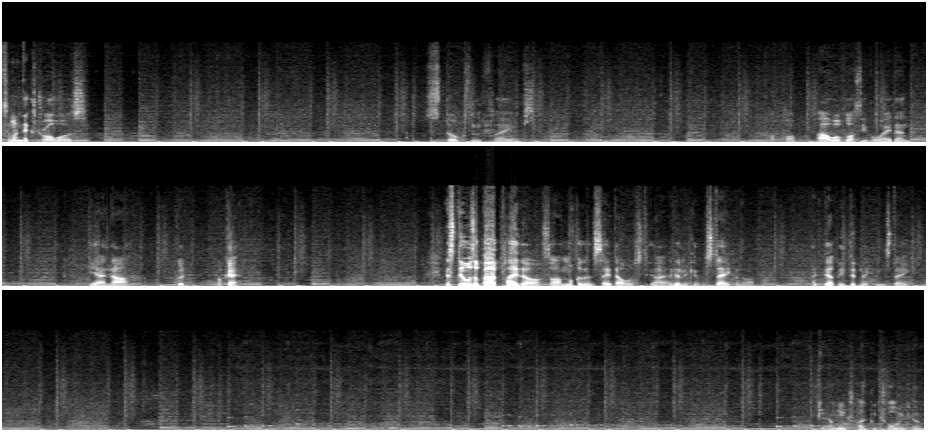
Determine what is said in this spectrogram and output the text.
So my next draw was Stokes and Flames. Pop, pop. Oh, I will have lost either way then. Yeah, nah. Good. Okay. It still was a bad play though, so I'm not gonna say that was I didn't make a mistake or not. I definitely did make a mistake. Okay, I'm gonna try controlling him.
